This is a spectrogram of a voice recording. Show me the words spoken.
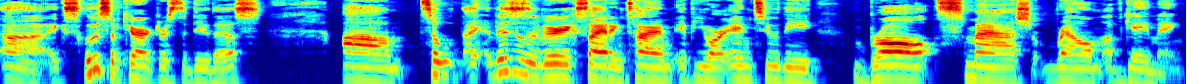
uh, exclusive characters to do this. Um, so I, this is a very exciting time if you are into the brawl smash realm of gaming.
